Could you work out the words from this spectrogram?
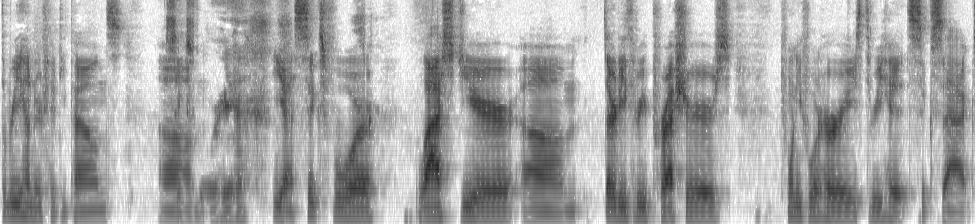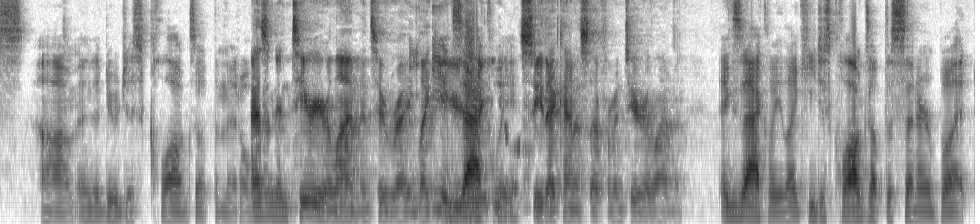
350 pounds. Um, six four, yeah, yeah, six four. Last year, um, 33 pressures, 24 hurries, three hits, six sacks, um, and the dude just clogs up the middle. As an interior lineman too, right? Like exactly, you don't see that kind of stuff from interior linemen. Exactly, like he just clogs up the center, but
